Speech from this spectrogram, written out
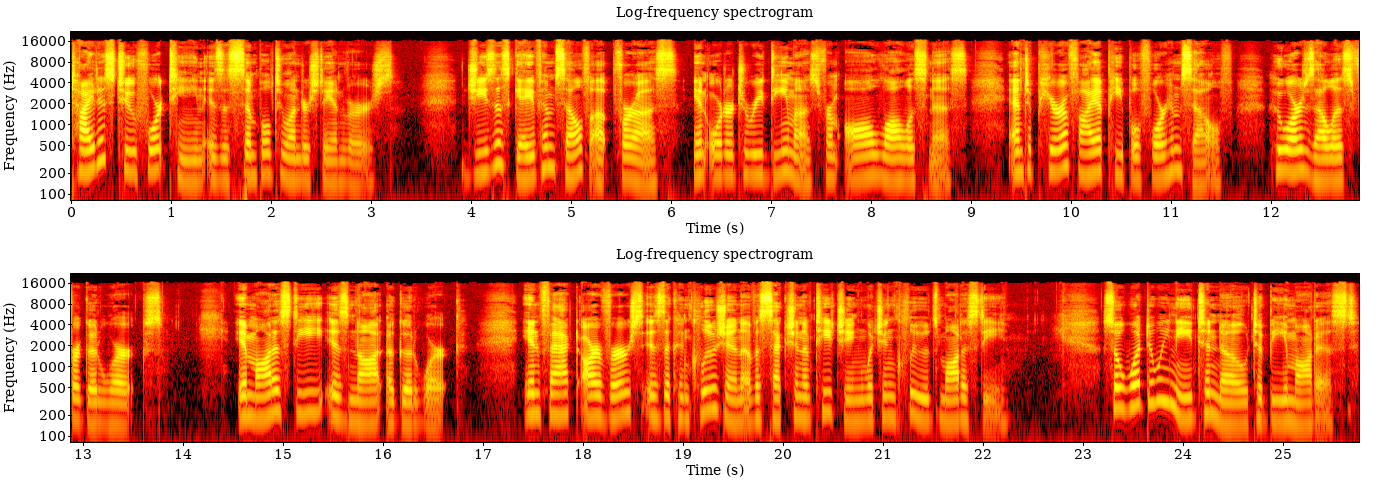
Titus 2:14 is a simple to understand verse. Jesus gave himself up for us in order to redeem us from all lawlessness and to purify a people for himself who are zealous for good works. Immodesty is not a good work. In fact, our verse is the conclusion of a section of teaching which includes modesty. So, what do we need to know to be modest?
